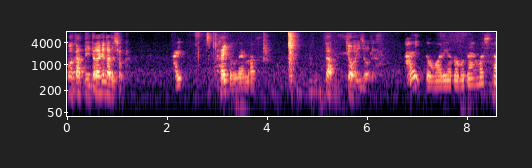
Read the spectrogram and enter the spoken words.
分かっていただけたでしょうか？はい。はい。ありがとうございます。じゃあ今日は以上です。はいどうもありがとうございました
